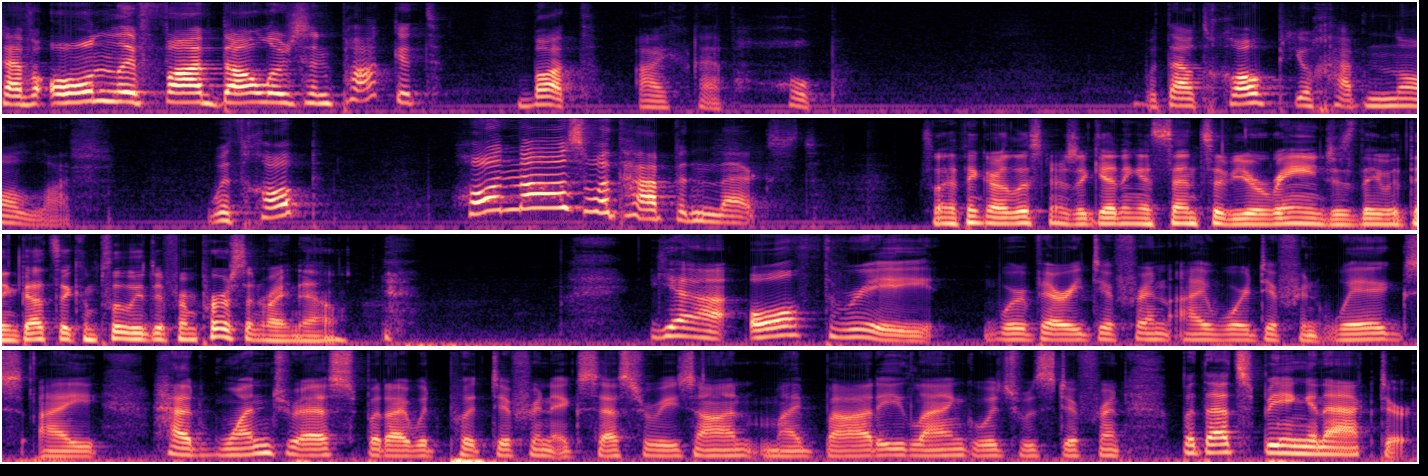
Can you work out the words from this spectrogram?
Have only five dollars in pocket, but I have hope. Without hope, you have no life. With hope, who knows what happened next? So I think our listeners are getting a sense of your range as they would think that's a completely different person right now. yeah, all three were very different. I wore different wigs. I had one dress, but I would put different accessories on. My body language was different, but that's being an actor.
